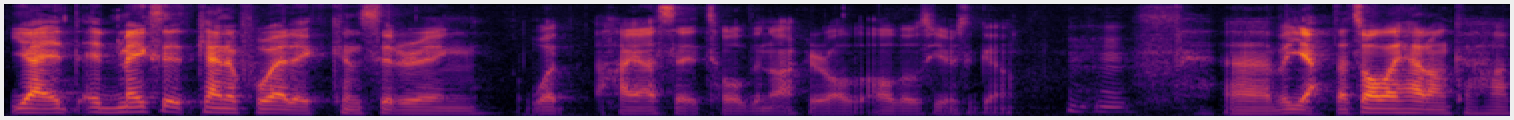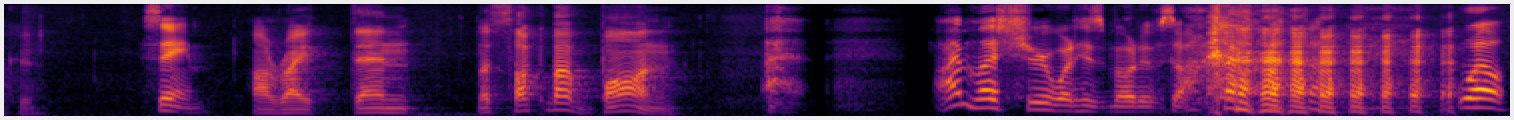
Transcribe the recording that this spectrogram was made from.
yeah, it, it makes it kind of poetic considering what Hayase told the knocker all, all those years ago. Uh, but yeah, that's all I had on Kahaku. Same. All right, then let's talk about Bon. I'm less sure what his motives are. well,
